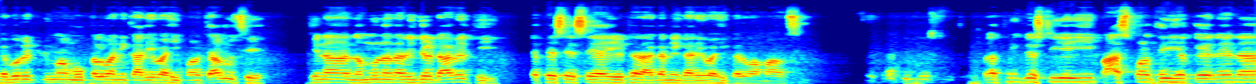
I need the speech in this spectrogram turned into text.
લેબોરેટરીમાં મોકલવાની કાર્યવાહી પણ ચાલુ છે. જેના નમૂનાના રિઝલ્ટ આવેથી એફએસએસએઆઈ હેઠળ આગળની કાર્યવાહી કરવામાં આવશે. પ્રાથમિક દ્રષ્ટિએ એ પાસ પણ થઈ શકે અને એના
